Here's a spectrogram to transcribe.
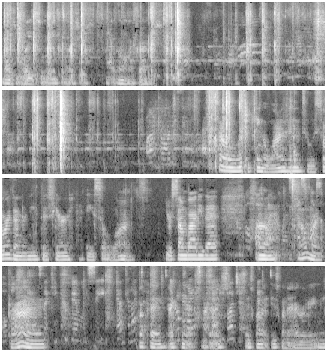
That's way too many commercials. Oh my gosh. So with the King of Wands and the Two of Swords underneath this here, Ace of Wands. You're somebody that, um, oh my god. Okay, I can't, guys. It's gonna, it's gonna aggravate me.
